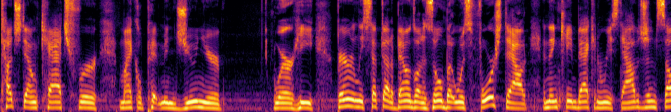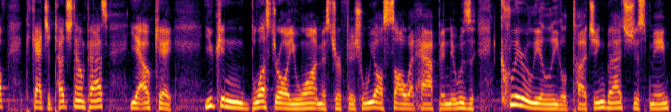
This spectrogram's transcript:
touchdown catch for Michael Pittman Jr where he apparently stepped out of bounds on his own, but was forced out and then came back and reestablished himself to catch a touchdown pass. Yeah, okay. You can bluster all you want, Mr. Official. We all saw what happened. It was clearly illegal touching, but that's just me.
